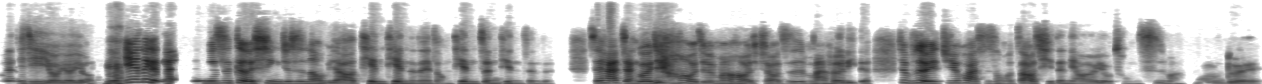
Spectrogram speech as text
观积极有有有，因为那个男生就是个性就是那种比较天天的那种天真天真的，所以他讲过一句话，我觉得蛮好笑，就是蛮合理的。就不是有一句话是什么“早起的鸟儿有虫吃”吗？嗯，对。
